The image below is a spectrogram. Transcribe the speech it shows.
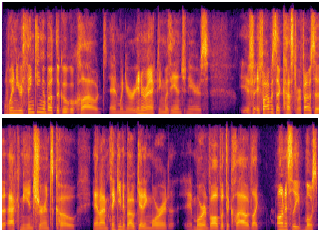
When you're thinking about the Google Cloud and when you're interacting with the engineers, if if I was a customer, if I was a Acme Insurance Co. and I'm thinking about getting more more involved with the cloud, like honestly, most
